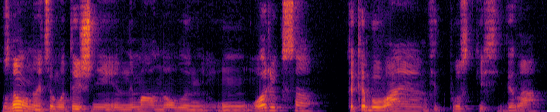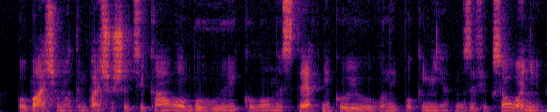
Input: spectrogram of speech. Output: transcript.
Знову на цьому тижні нема оновлень у Орікса. Таке буває, відпустки, всі діла. Побачимо, тим паче, що цікаво, були колони з технікою, вони поки ніяк не зафіксовані.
